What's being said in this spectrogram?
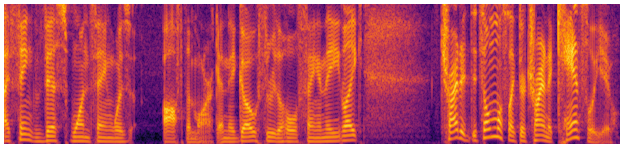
I think this one thing was off the mark. And they go through the whole thing and they like try to, it's almost like they're trying to cancel you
